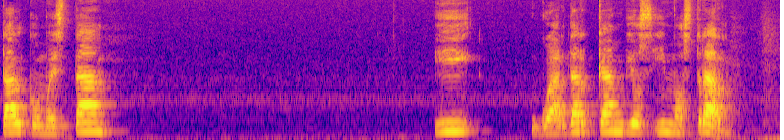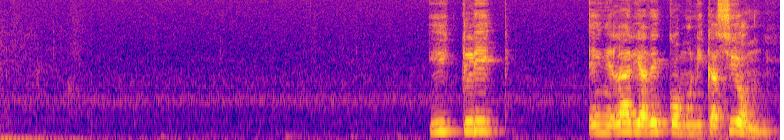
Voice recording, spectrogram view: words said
tal como está. Y guardar cambios y mostrar. Y clic en el área de comunicación.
